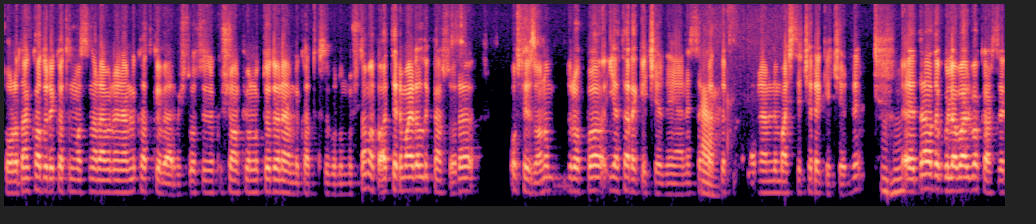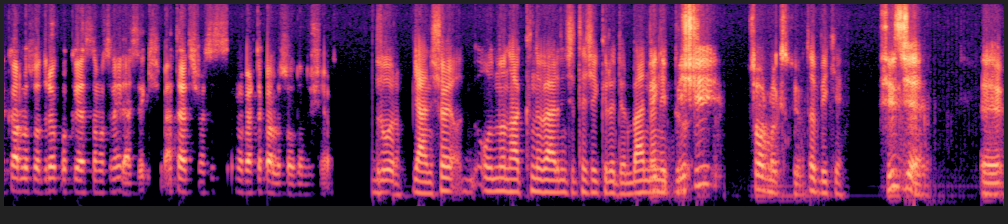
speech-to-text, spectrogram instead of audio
sonradan kadroya katılmasına rağmen önemli katkı vermişti. O sezonki şampiyonlukta da önemli katkısı bulunmuştu ama Fatih Terim ayrıldıktan sonra o sezonu Drogba yatarak geçirdi yani sakatlık önemli maç seçerek geçirdi. Hı hı. Ee, daha da global bakarsak Carlos'la Drogba kıyaslamasına gidersek ben tartışmasız Roberto Carlos olduğunu düşünüyorum. Doğru. Yani şöyle onun hakkını verdiğin için teşekkür ediyorum. Ben Peki, hani bir şey sormak istiyorum. tabii ki. Sizce e,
